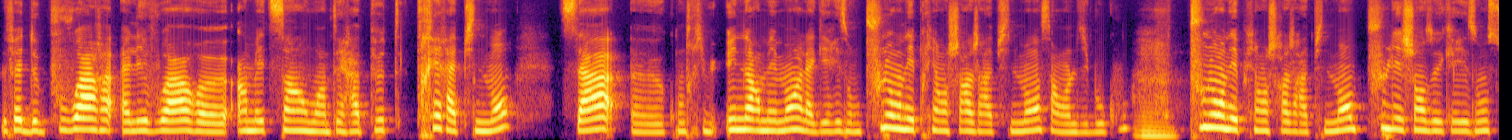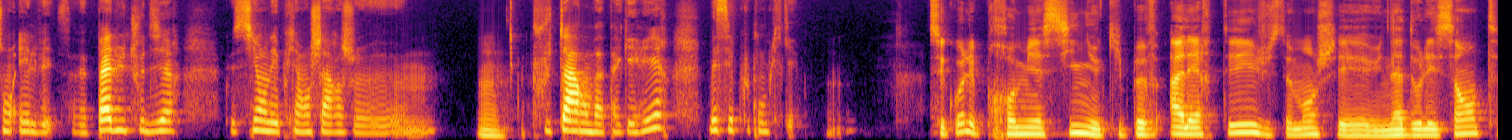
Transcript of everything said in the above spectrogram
le fait de pouvoir aller voir euh, un médecin ou un thérapeute très rapidement, ça euh, contribue énormément à la guérison. Plus on est pris en charge rapidement, ça on le dit beaucoup, plus on est pris en charge rapidement, plus les chances de guérison sont élevées. Ça ne veut pas du tout dire que si on est pris en charge euh, Mm. plus tard, on va pas guérir, mais c'est plus compliqué. C'est quoi les premiers signes qui peuvent alerter justement chez une adolescente?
